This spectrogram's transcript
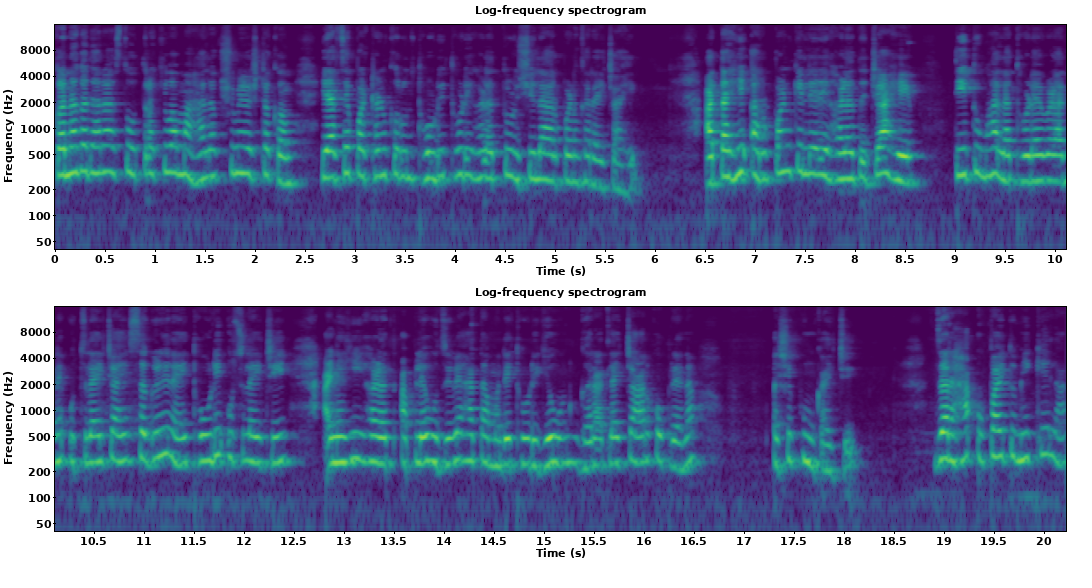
कनकधारा स्तोत्र किंवा महालक्ष्मी अष्टकम याचे पठण करून थोडी थोडी हळद तुळशीला अर्पण करायची आहे. आता ही अर्पण केलेली हळद जी आहे ती तुम्हाला थोड्या वेळाने उचलायची आहे. सगळी नाही थोडी उचलायची आणि ही हळद आपल्या उजव्या हातामध्ये थोडी घेऊन घरातल्या चार कोपऱ्यांना अशी फुंकायची. जर हा उपाय तुम्ही केला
